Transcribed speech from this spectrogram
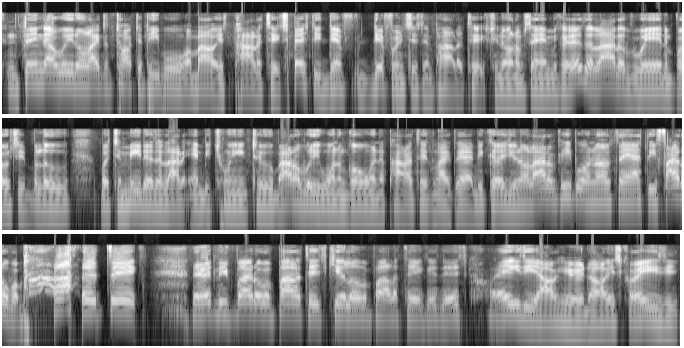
Thing that I really don't like to talk to people about is politics, especially dif- differences in politics. You know what I'm saying? Because there's a lot of red and versus blue, but to me, there's a lot of in between too. But I don't really want to go into politics like that because you know a lot of people, you know what I'm saying, actually fight over politics. They actually fight over politics, kill over politics. It's, it's crazy out here, dog. It's crazy.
